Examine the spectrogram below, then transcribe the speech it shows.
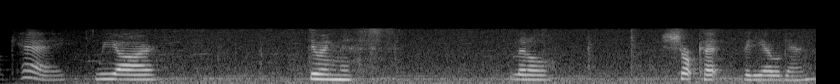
Okay, we are doing this little shortcut video again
